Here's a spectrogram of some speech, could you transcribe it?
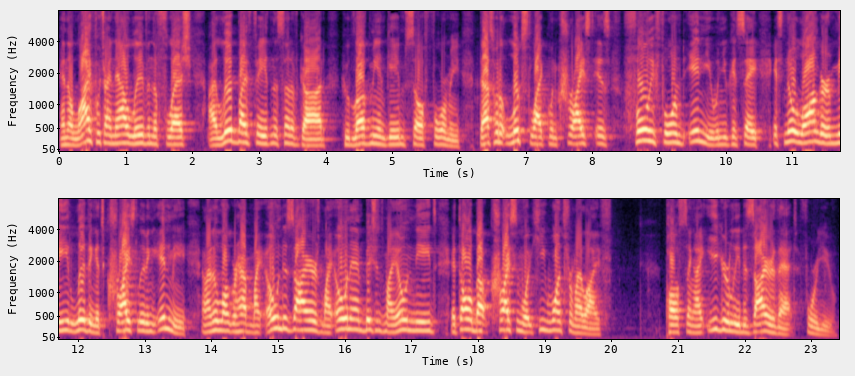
And the life which I now live in the flesh, I live by faith in the Son of God, who loved me and gave himself for me. That's what it looks like when Christ is fully formed in you, when you can say, It's no longer me living, it's Christ living in me. And I no longer have my own desires, my own ambitions, my own needs. It's all about Christ and what he wants for my life. Paul's saying, I eagerly desire that for you.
